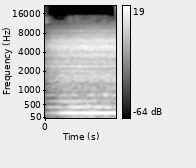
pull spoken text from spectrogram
Música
